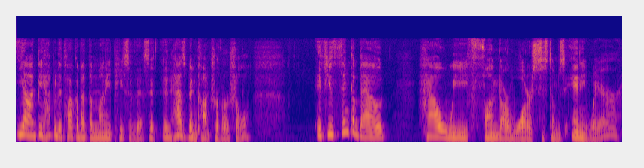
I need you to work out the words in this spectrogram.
Yeah, I'd be happy to talk about the money piece of this. It, it has been controversial. If you think about how we fund our water systems anywhere,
